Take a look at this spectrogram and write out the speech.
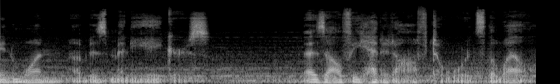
in one of his many acres as Alfie headed off towards the well.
